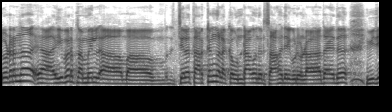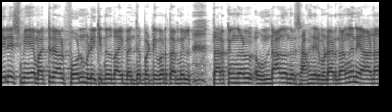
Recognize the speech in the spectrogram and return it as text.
തുടർന്ന് ഇവർ തമ്മിൽ ചില തർക്കങ്ങളൊക്കെ ഉണ്ടാകുന്ന ഒരു സാഹചര്യം കൂടി ഉണ്ടാകും. അതായത് വിജയലക്ഷ്മിയെ മറ്റൊരാൾ ഫോൺ വിളിക്കുന്നതുമായി ബന്ധപ്പെട്ട് ഇവർ തമ്മിൽ തർക്കങ്ങൾ ഉണ്ടാകുന്ന ഒരു സാഹചര്യം ഉണ്ടായിരുന്നു. അങ്ങനെയാണ്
